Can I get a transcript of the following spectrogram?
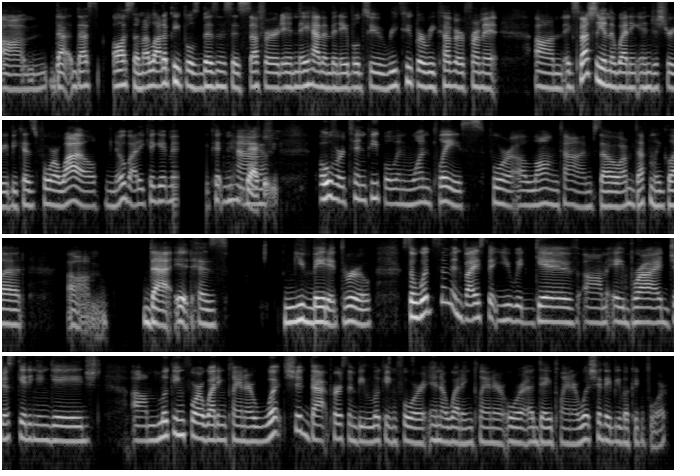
um that that's awesome. A lot of people's businesses suffered and they haven't been able to recoup or recover from it um especially in the wedding industry because for a while nobody could get married. You couldn't have exactly. over 10 people in one place for a long time. So i'm definitely glad um that it has you've made it through. So, what's some advice that you would give um, a bride just getting engaged, um, looking for a wedding planner? What should that person be looking for in a wedding planner or a day planner? What should they be looking for?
